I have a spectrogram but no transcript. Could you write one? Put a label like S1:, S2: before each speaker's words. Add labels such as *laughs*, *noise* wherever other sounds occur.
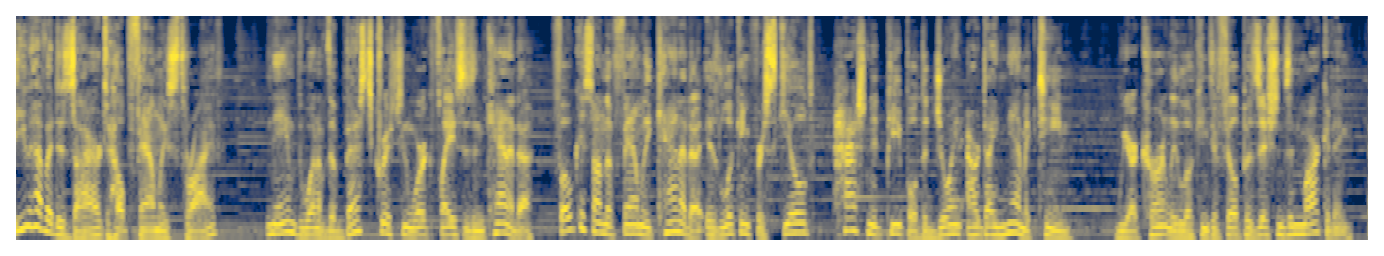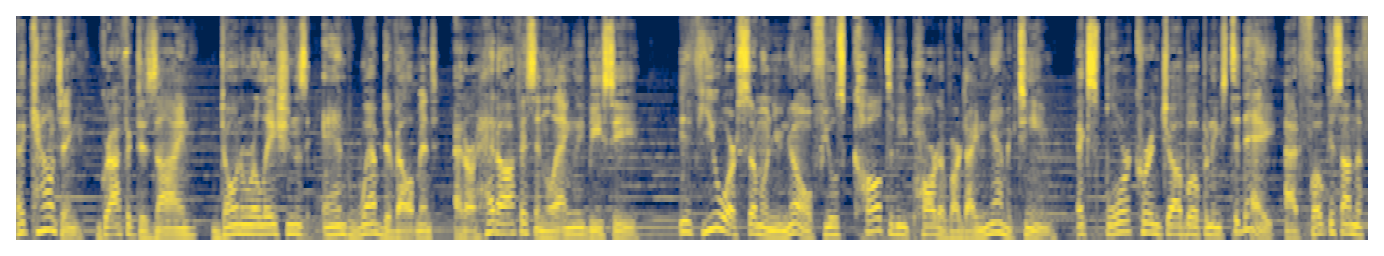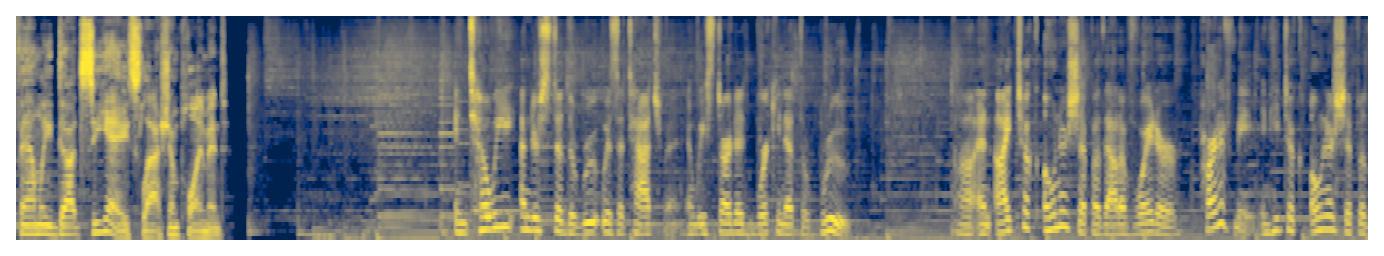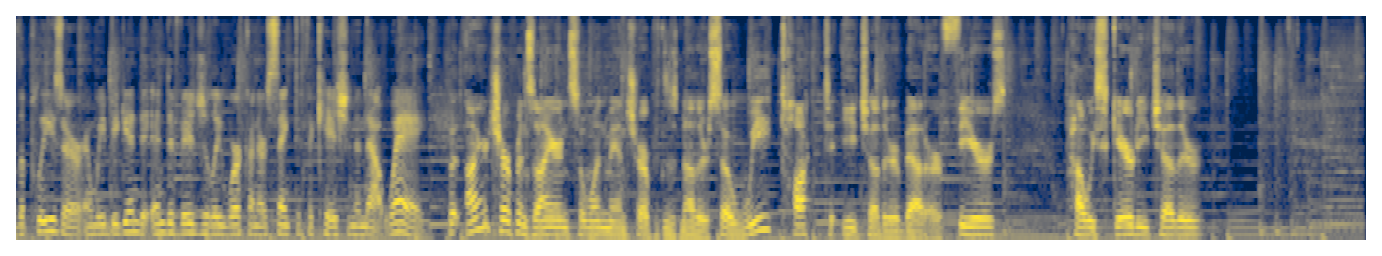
S1: Do you have a desire to help families thrive? Named one of the best Christian workplaces in Canada, Focus on the Family Canada is looking for skilled, passionate people to join our dynamic team. We are currently looking to fill positions in marketing, accounting, graphic design, donor relations, and web development at our head office in Langley, BC. If you or someone you know feels called to be part of our dynamic team, explore current job openings today at focusonthefamily.ca/employment.
S2: Until we understood the root was attachment and we started working at the root, uh, and I took ownership of that avoider part of me, and he took ownership of the pleaser, and we began to individually work on our sanctification in that way.
S3: But iron sharpens iron, so one man sharpens another. So we talked to each other about our fears, how we scared each other.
